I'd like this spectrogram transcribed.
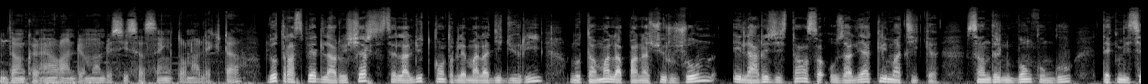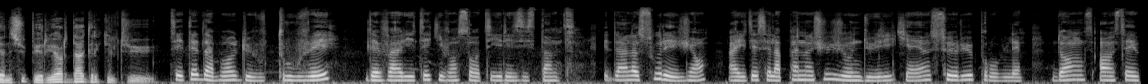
donc un rendement de 6 à 5 tonnes à l'hectare. L'autre aspect de la recherche, c'est la lutte contre les maladies du riz, notamment la panachure jaune et la résistance aux aléas climatiques. Sandrine Bonkungu, technicienne supérieure d'agriculture. C'était d'abord de trouver des variétés qui vont sortir résistantes. Et dans la sous-région, en réalité, c'est la panachure jaune du riz qui a un sérieux problème. Donc, on s'est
